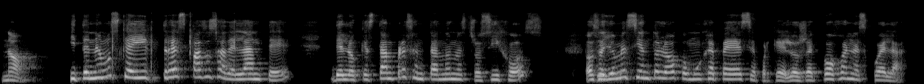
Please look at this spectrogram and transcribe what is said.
No. y tenemos que ir tres pasos adelante de lo que están presentando nuestros hijos. O sea, Sí. yo me siento luego como un GPS porque los recojo en la escuela,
